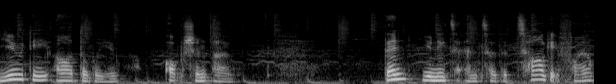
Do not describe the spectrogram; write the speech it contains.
UDRW option O. Then you need to enter the target file,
